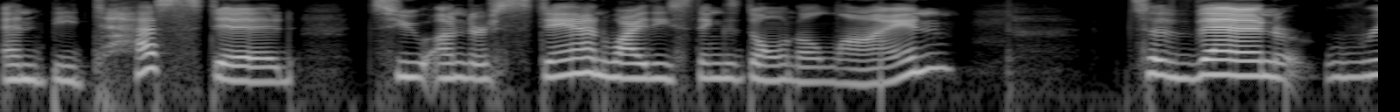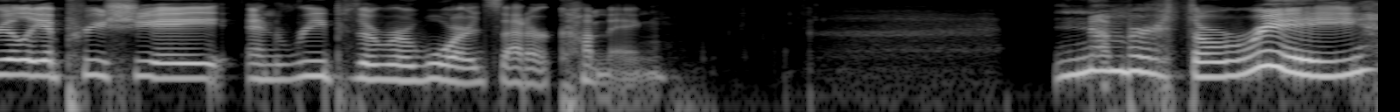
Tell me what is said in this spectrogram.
and be tested to understand why these things don't align to then really appreciate and reap the rewards that are coming. Number three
